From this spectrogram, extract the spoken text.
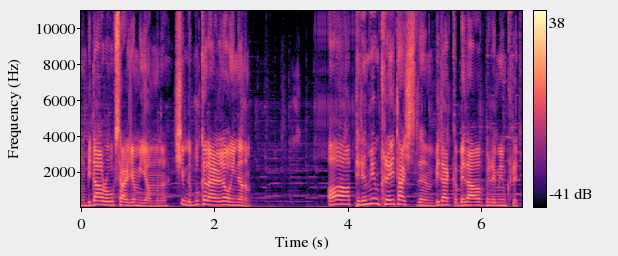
Bir daha Robux harcamayacağım bunu. Şimdi bu kadarıyla oynayalım. Aa premium crate açtım. Bir dakika bedava premium crate.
